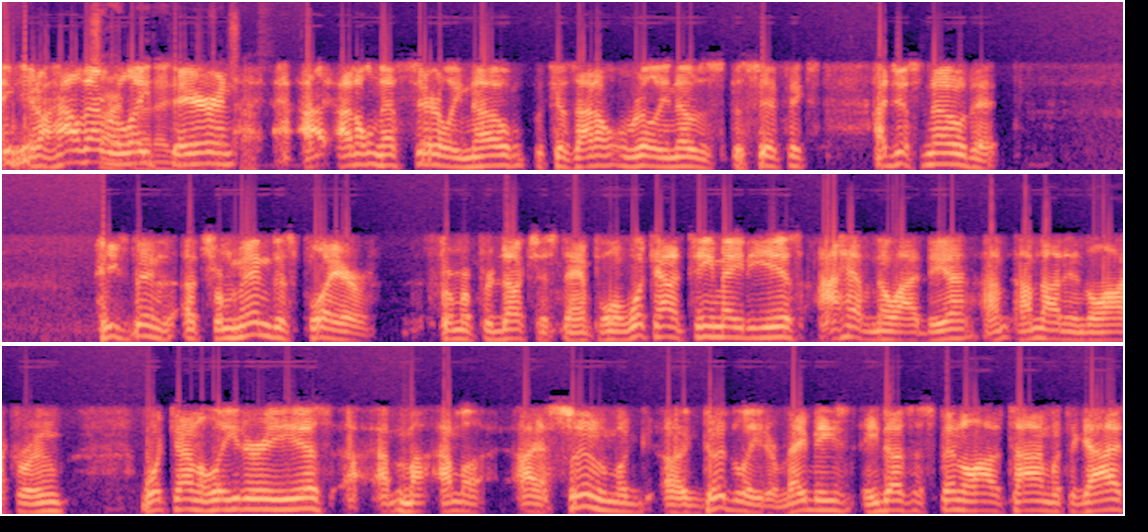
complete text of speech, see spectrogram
You know how that Sorry, relates there, and I, I don't necessarily know because I don't really know the specifics. I just know that he's been a tremendous player from a production standpoint. What kind of teammate he is, I have no idea. I'm, I'm not in the locker room. What kind of leader he is, I'm, I'm a, I assume a, a good leader. Maybe he doesn't spend a lot of time with the guys.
